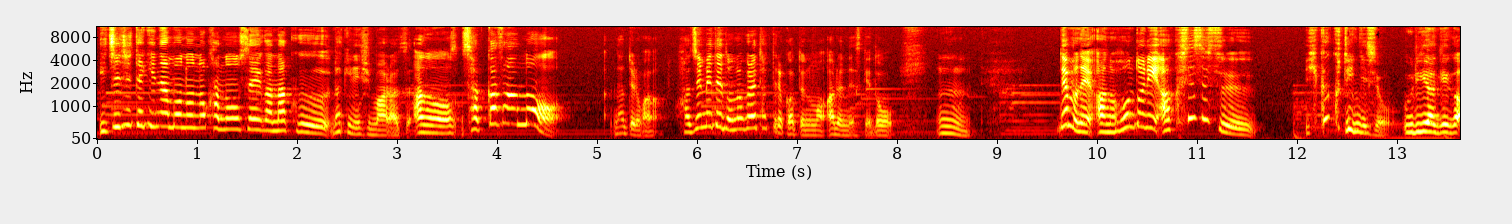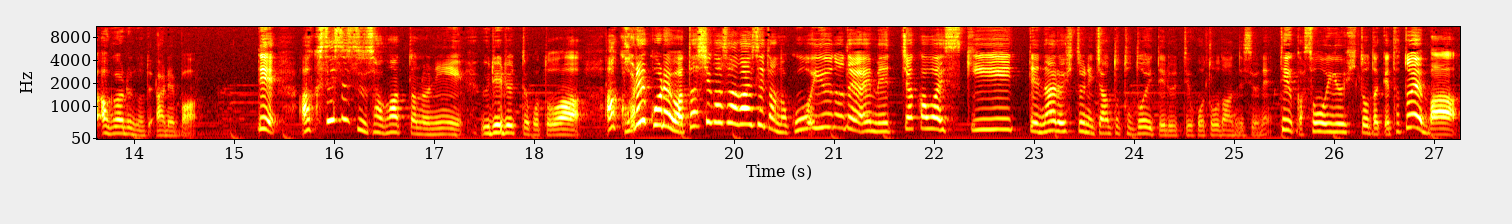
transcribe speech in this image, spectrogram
一時的なものの可能性がなくなきにしもあらず。あの作家さんのなんていうのかな。初めてどのぐらい経ってるかっていうのもあるんですけど、うん、でもねあの本当にアクセス数低くていいんですよ。売り上げが上がるのであれば。でアクセス数下がったのに売れるってことはあこれこれ私が探してたのこういうのでえめっちゃ可愛い好きってなる人にちゃんと届いてるっていうことなんですよね。っていうかそういう人だけ例えば、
